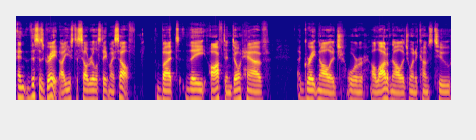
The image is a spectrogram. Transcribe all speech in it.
and this is great. I used to sell real estate myself, but they often don't have great knowledge or a lot of knowledge when it comes to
